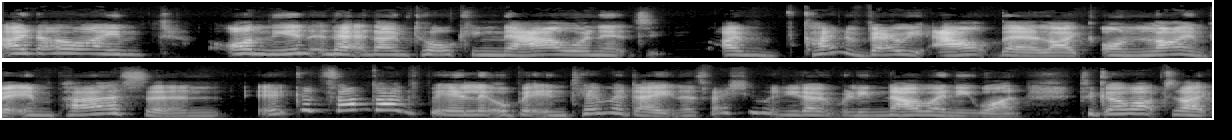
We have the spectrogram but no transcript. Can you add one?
i know i'm on the internet and i'm talking now and it's i'm kind of very out there like online but in person it can sometimes be a little bit intimidating especially when you don't really know anyone to go up to like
